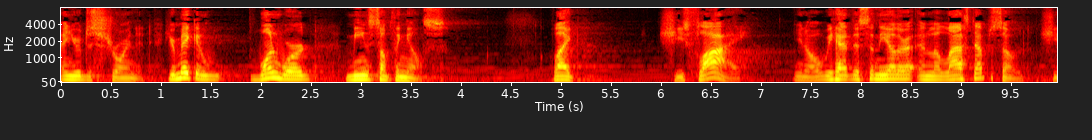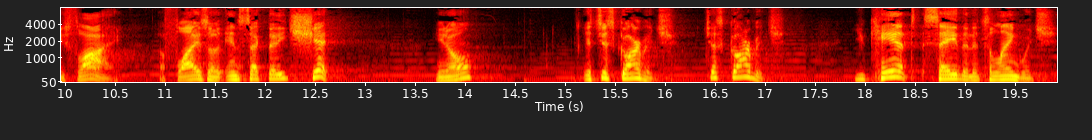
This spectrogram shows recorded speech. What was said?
and you're destroying it. You're making one word mean something else. Like, she's fly. You know, we had this in the other, in the last episode. She's fly. A fly is an insect that eats shit. You know? It's just garbage. Just garbage. You can't say that it's a language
